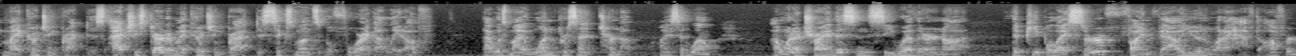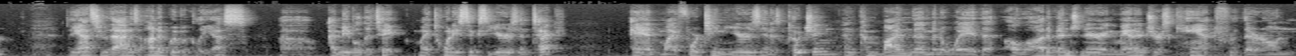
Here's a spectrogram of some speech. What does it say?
my coaching practice. I actually started my coaching practice six months before I got laid off. That was my 1% turn up. I said, well, I want to try this and see whether or not the people I serve find value in what I have to offer. The answer to that is unequivocally yes. Uh, I'm able to take my 26 years in tech and my 14 years in coaching and combine them in a way that a lot of engineering managers can't for their own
